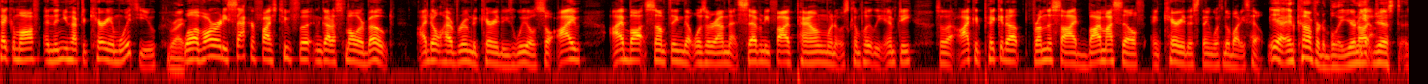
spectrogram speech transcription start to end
take them off, and then you have to carry them with you. Right. Well, I've already sacrificed two foot and got a smaller boat. I don't have room to carry these wheels, so I I bought something that was around that 75 pound when it was completely empty, so that I could pick it up from the side by myself and carry this thing with nobody's help. Yeah, and comfortably. You're not Yeah. just uh,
